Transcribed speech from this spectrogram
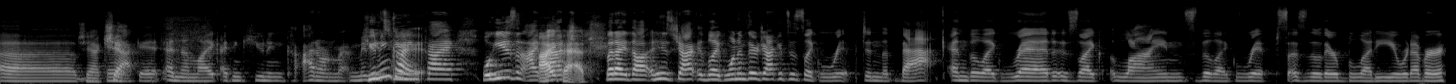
uh Jacket. jacket and then like I think Huening Kai- I don't remember maybe Huening it's Kai- Kai well he has an eye Eye patch, patch. but I thought his jacket like one of their jackets is like ripped in the back and the like red is like lines the like rips as though they're bloody or whatever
